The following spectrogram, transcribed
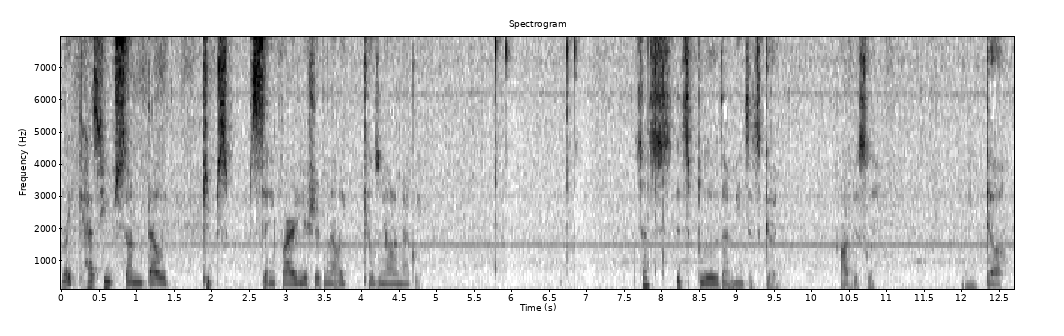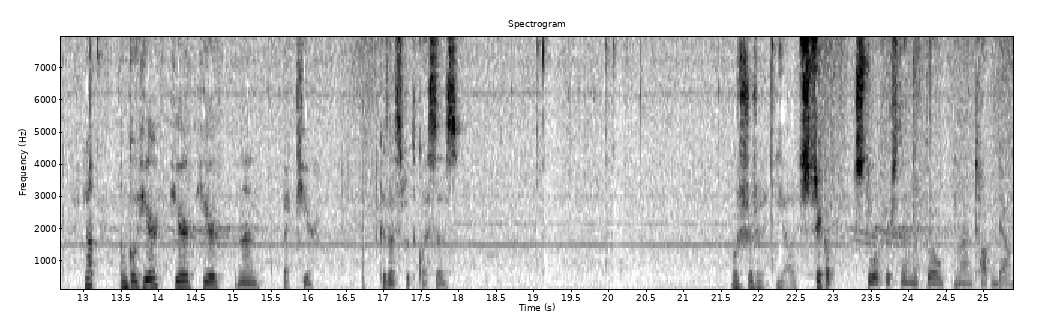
like has huge sun that like keeps setting fire to your ship and that like kills me automatically. Since it's blue, that means it's good. Obviously. I mean, duh. You know, what? Go here, here, here, and then back here, because that's what the quest says. Or should I? Yeah, let's check out store first, then go um, top and down.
